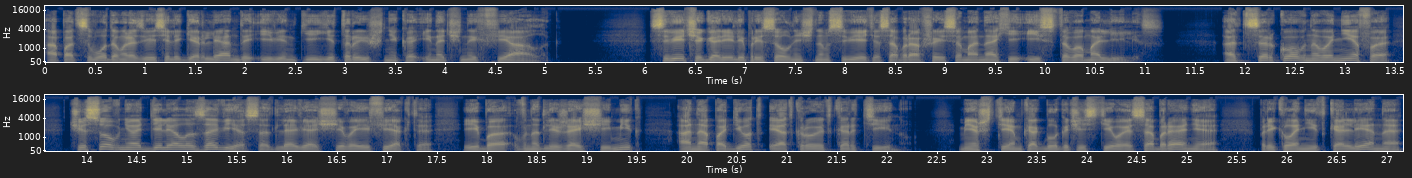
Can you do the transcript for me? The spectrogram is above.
а под сводом развесили гирлянды и венки ятрышника и ночных фиалок. Свечи горели при солнечном свете, собравшиеся монахи истово молились. От церковного нефа часовню отделяла завеса для вязчего эффекта, ибо в надлежащий миг она падет и откроет картину. Меж тем, как благочестивое собрание преклонит колено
